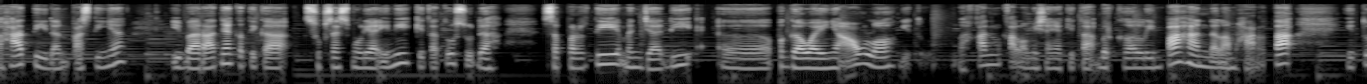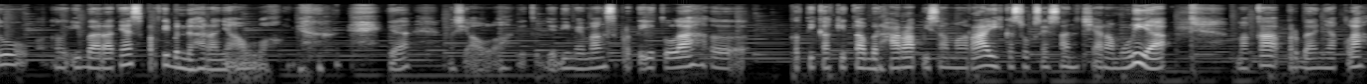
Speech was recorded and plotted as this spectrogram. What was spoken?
ke hati. Dan pastinya ibaratnya ketika sukses mulia ini kita tuh sudah seperti menjadi e, pegawainya Allah gitu. Bahkan kalau misalnya kita berkelimpahan dalam harta itu e, ibaratnya seperti bendaharanya Allah. ya, Masya Allah gitu. Jadi memang seperti itulah e, ketika kita berharap bisa meraih kesuksesan secara mulia maka perbanyaklah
